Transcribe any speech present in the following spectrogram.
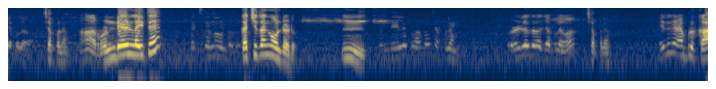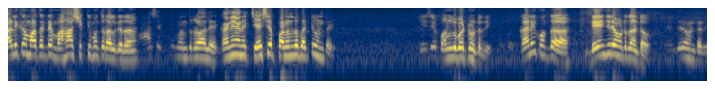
చెప్పలేము చెప్పలేం. రెండేళ్ళు అయితే ఖచ్చితంగా ఉంటాడు. ఖచ్చితంగా ఉంటాడు. ఉమ్. రెండేళ్ళ తర్వాత చెప్పలేం. రెండేళ్ళ తర్వాత చెప్పలేమా? చెప్పలేం. ఎందుకని? అప్పుడు కాళికా మాత అంటే మహాశక్తిమంతురాలు కదా. ఆ శక్తి మంత్రాలే. కానీ ఆయన చేసే పనులు బట్టి ఉంటాయి. చేసే పనులు బట్టి ఉంటుంది. కానీ కొంత డేంజరే ఉంటుంది అంటావు మంచిగా ఉంటుంది.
